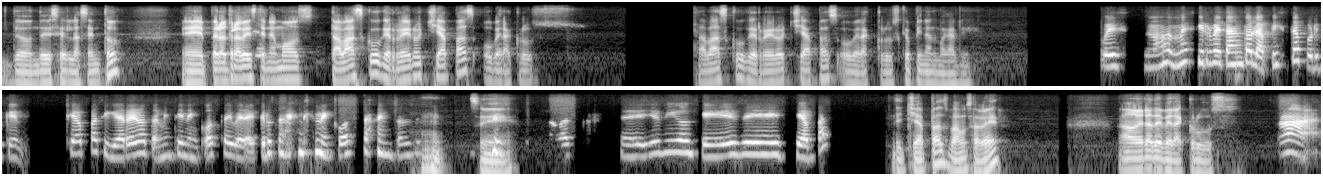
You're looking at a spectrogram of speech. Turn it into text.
de dónde es el acento. Eh, pero otra vez tenemos Tabasco, Guerrero, Chiapas o Veracruz. Tabasco, Guerrero, Chiapas o Veracruz. ¿Qué opinas, Magali? Pues no me sirve tanto la pista porque Chiapas y Guerrero también tienen costa y Veracruz también tiene costa, entonces Sí. eh, yo digo que es de Chiapas. De Chiapas, vamos a ver. No, era de Veracruz. Ah,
